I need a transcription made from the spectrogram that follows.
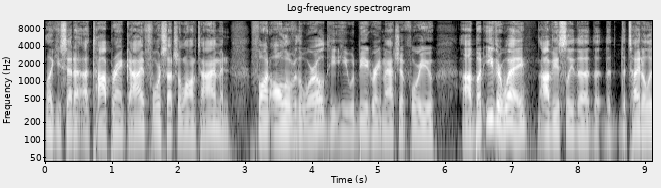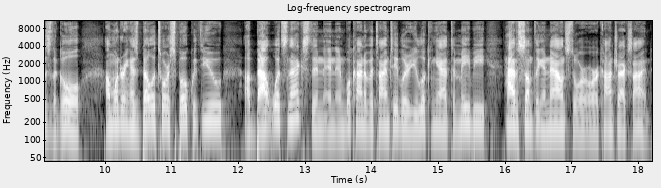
like you said, a, a top ranked guy for such a long time and fought all over the world. He he would be a great matchup for you. Uh, but either way, obviously the, the, the, the title is the goal. I'm wondering, has Bellator spoke with you about what's next and, and, and what kind of a timetable are you looking at to maybe have something announced or, or a contract signed?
